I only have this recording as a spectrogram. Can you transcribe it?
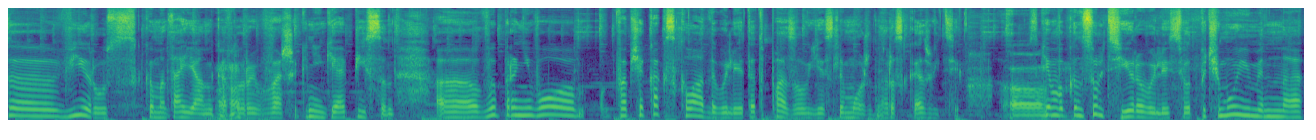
э, вирус Каматаян, который в вашей книге описан, э, вы про него вообще как складывали этот пазл, если можно, расскажите. А, С кем вы консультировались? Вот почему именно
